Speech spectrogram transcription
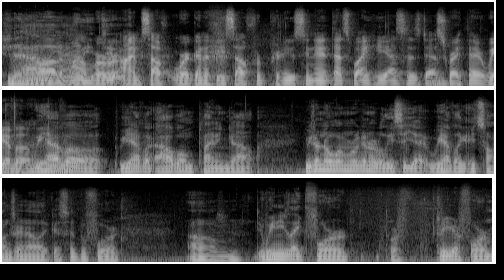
Shit, Hell a lot of yeah. money, Um, we're, too. I'm self. We're gonna be self producing it. That's why he has his desk right there. We have a. we have a we have an album planning out. We don't know when we're gonna release it yet. We have like eight songs right now, like I said before. Um, we need like four or three or four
